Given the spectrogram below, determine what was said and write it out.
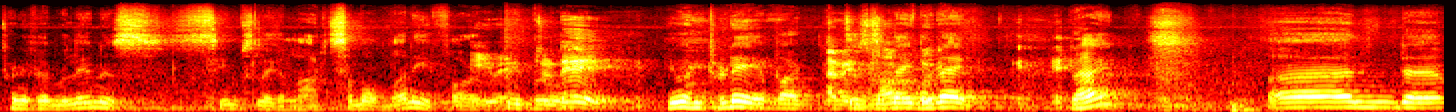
25 million is seems like a large sum of money for Even people. today. Even today, but I mean, it was 99, right? And uh,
